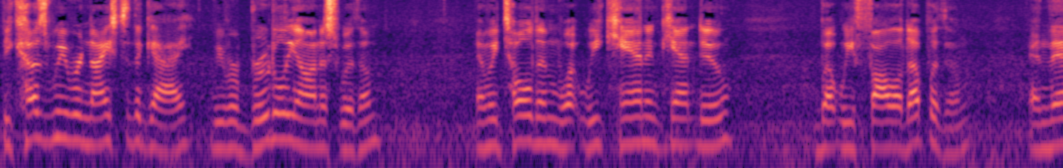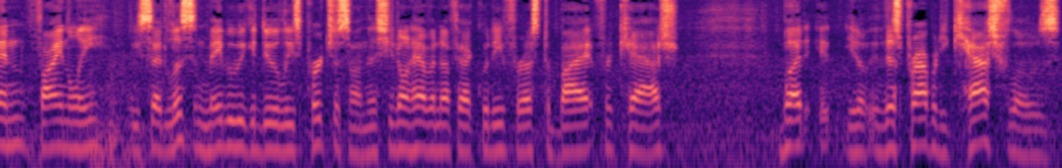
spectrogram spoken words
because we were nice to the guy, we were brutally honest with him and we told him what we can and can't do, but we followed up with him. And then finally, we said, listen, maybe we could do a lease purchase on this. You don't have enough equity for us to buy it for cash. But it, you know, this property cash flows.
